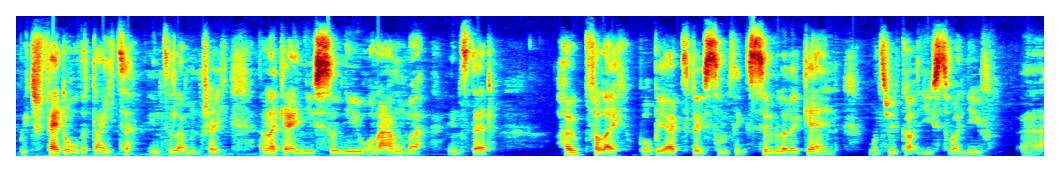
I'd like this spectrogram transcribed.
which fed all the data into Lemon Tree, and are getting used to a new one, Alma, instead. Hopefully, we'll be able to do something similar again once we've got used to our new uh,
